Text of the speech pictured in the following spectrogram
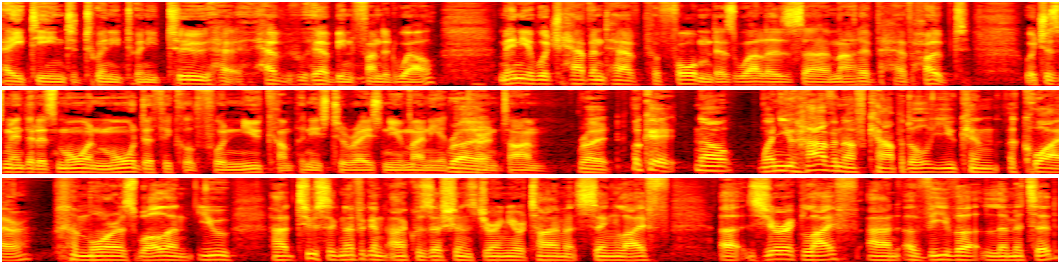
18 to 2022 have, who have been funded well, many of which haven't have performed as well as uh, might have, have hoped, which has meant that it's more and more difficult for new companies to raise new money at right. the current time. Right. Okay. Now, when you have enough capital, you can acquire more as well. And you had two significant acquisitions during your time at Singlife, uh, Zurich Life and Aviva Limited.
